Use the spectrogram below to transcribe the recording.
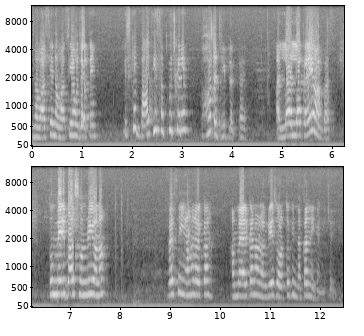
نواسے نواسیاں ہو جاتے ہیں۔ اس کے بعد یہ سب کچھ کریں بہت عجیب لگتا ہے۔ اللہ اللہ کریں اور بس۔ تم میری بات سن رہی ہو نا؟ ویسے یہاں رہ کر امیرکن اور انگریز عورتوں کی نقل نہیں کرنی چاہیے۔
